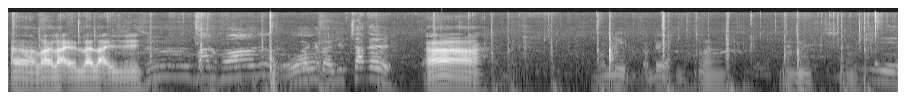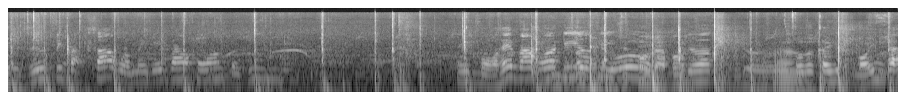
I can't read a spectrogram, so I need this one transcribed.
à lại lại lại lại giữ văn hóa cái này như chắc ấy. à Nó mịn, nó đẹp. à. Ừ. Nhìn giữ cái bản sắc của mình cái văn hóa của cái mình bỏ hết văn hóa đi rồi thì ô được Ừ. Có cái cây nói ra.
